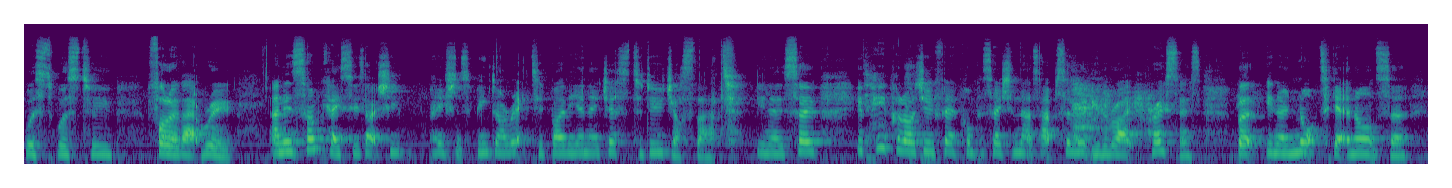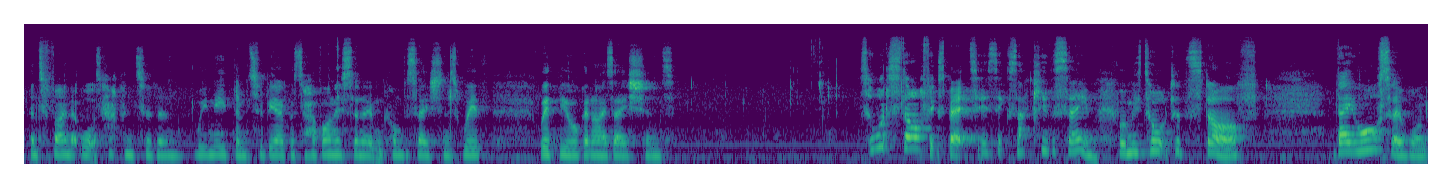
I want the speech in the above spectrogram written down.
was, was to follow that route. And in some cases, actually, patients have been directed by the NHS to do just that. You know, so if people are due fair compensation, that's absolutely the right process. But you know, not to get an answer and to find out what's happened to them. We need them to be able to have honest and open conversations with, with the organisations. So what staff expect is exactly the same. When we talk to the staff, they also want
